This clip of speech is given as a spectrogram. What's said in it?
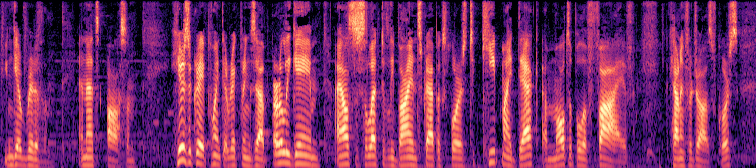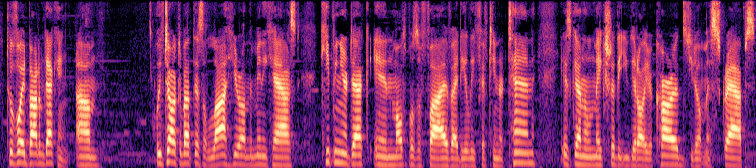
you can get rid of them, and that's awesome. Here's a great point that Rick brings up. Early game, I also selectively buy and scrap explorers to keep my deck a multiple of five, accounting for draws, of course, to avoid bottom decking. Um, we've talked about this a lot here on the minicast. Keeping your deck in multiples of five, ideally 15 or 10, is going to make sure that you get all your cards, you don't miss scraps,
